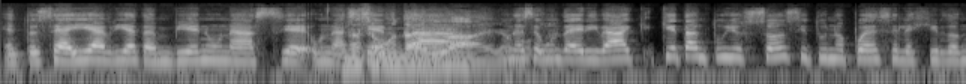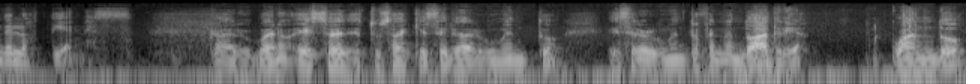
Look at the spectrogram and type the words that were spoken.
Entonces ahí habría también una, una, Una cierta, segunda derivada, digamos, una segunda derivada. ¿Qué tan tuyos son si tú no puedes elegir dónde los tienes? Claro, bueno, eso es- tú sabes que ese era el argumento, ese era el argumento Fernando Atria, cuando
